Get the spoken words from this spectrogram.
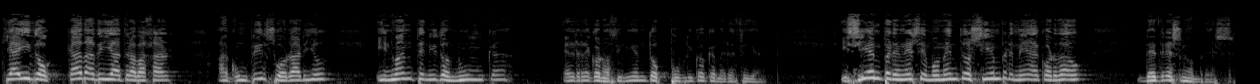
que ha ido cada día a trabajar, a cumplir su horario y no han tenido nunca el reconocimiento público que merecían. Y siempre en ese momento, siempre me he acordado de tres nombres,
